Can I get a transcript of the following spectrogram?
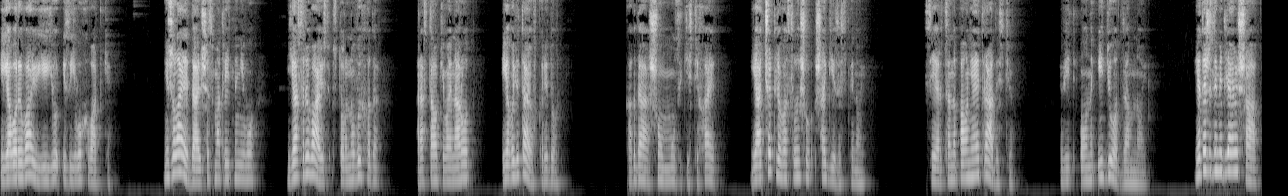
и я вырываю ее из его хватки. Не желая дальше смотреть на него, я срываюсь в сторону выхода, расталкивая народ, я вылетаю в коридор. Когда шум музыки стихает, я отчетливо слышу шаги за спиной. Сердце наполняет радостью, ведь он идет за мной. Я даже замедляю шаг,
